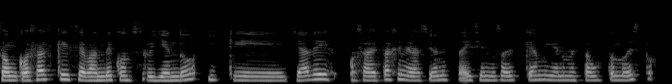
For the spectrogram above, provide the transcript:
son cosas que se van deconstruyendo y que ya de, o sea, esta generación está diciendo, ¿sabes qué? A mí ya no me está gustando esto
